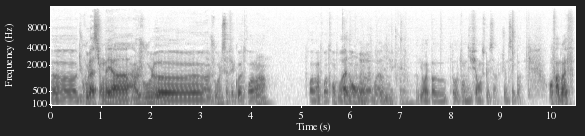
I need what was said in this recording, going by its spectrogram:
Euh, du coup, là, si on est à 1 joule, euh, 1 joule, ça fait quoi 3,20 3,20, 3,30 Ouais, non, Ouais, ouais, on- il n'y aurait pas, pas autant de différence que ça, je ne sais pas. Enfin, bref.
